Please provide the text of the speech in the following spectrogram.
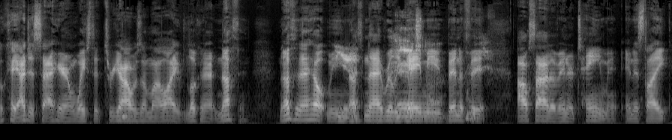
okay, I just sat here and wasted three hours of my life looking at nothing, nothing that helped me, Yeah. nothing that really Heck gave me no. benefit outside of entertainment. And it's like,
